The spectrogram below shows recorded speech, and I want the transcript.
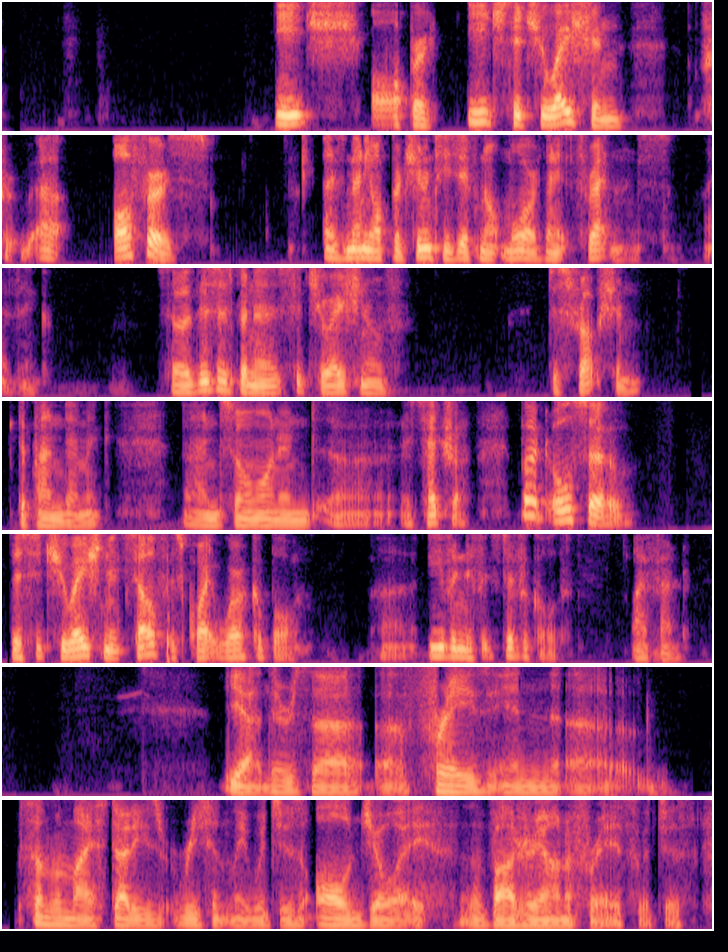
each oppor- each situation uh, offers as many opportunities, if not more, than it threatens. I think. So this has been a situation of disruption, the pandemic, and so on, and uh, etc. But also, the situation itself is quite workable, uh, even if it's difficult. I found. Yeah, there's a, a phrase in uh, some of my studies recently, which is "all joy," the Vajrayana phrase, which is,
